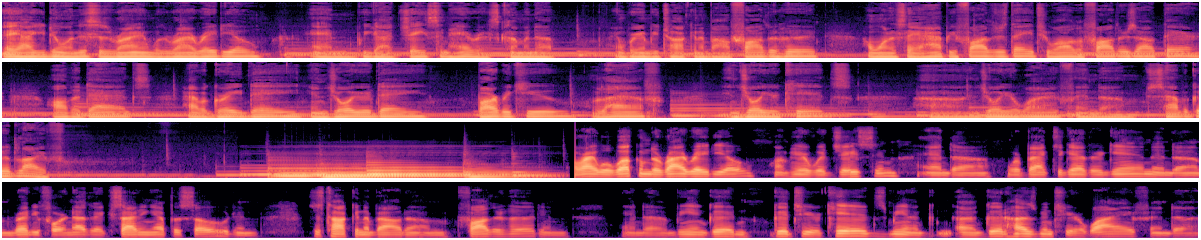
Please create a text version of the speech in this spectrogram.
Hey, how you doing? This is Ryan with Rye Radio, and we got Jason Harris coming up, and we're gonna be talking about fatherhood. I want to say a happy Father's Day to all the fathers out there, all the dads. Have a great day. Enjoy your day. Barbecue, laugh, enjoy your kids, uh, enjoy your wife, and um, just have a good life. All right, well, welcome to Rye Radio. I'm here with Jason, and uh, we're back together again, and um, ready for another exciting episode, and just talking about um, fatherhood and and uh, being good good to your kids, being a, a good husband to your wife, and uh,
